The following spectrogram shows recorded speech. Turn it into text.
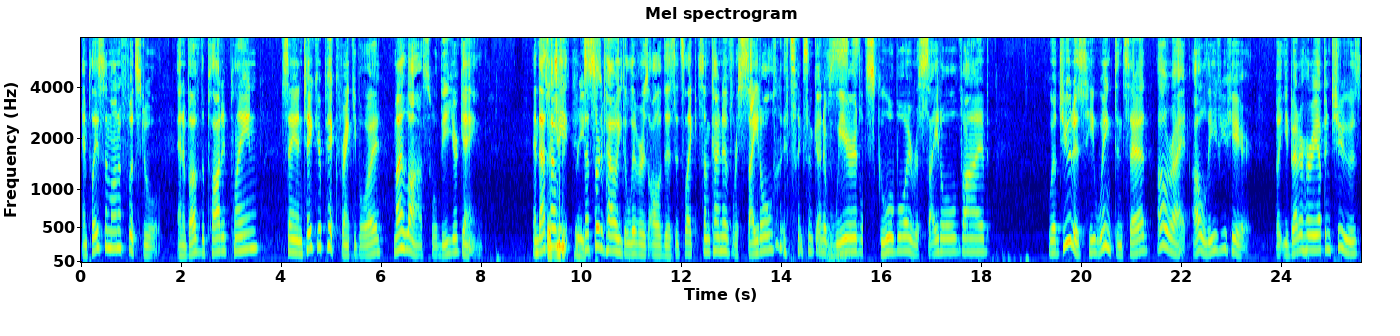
and placed them on a footstool and above the plotted plain, saying, "Take your pick, Frankie boy. My loss will be your gain." And that's So how he. Priest- That's sort of how he delivers all of this. It's like some kind of recital. It's like some kind of weird schoolboy recital vibe. Well, Judas, he winked and said, All right, I'll leave you here. But you'd better hurry up and choose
